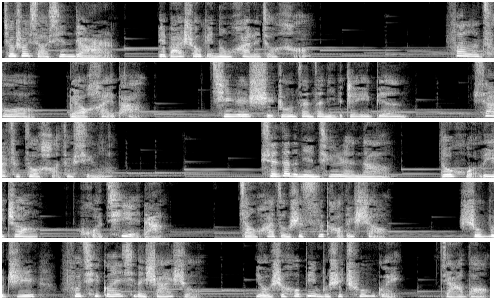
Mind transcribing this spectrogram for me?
就说小心点儿，别把手给弄坏了就好。犯了错不要害怕，亲人始终站在你的这一边，下次做好就行了。现在的年轻人呐，都火力壮，火气也大，讲话总是思考的少。殊不知，夫妻关系的杀手，有时候并不是出轨、家暴，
